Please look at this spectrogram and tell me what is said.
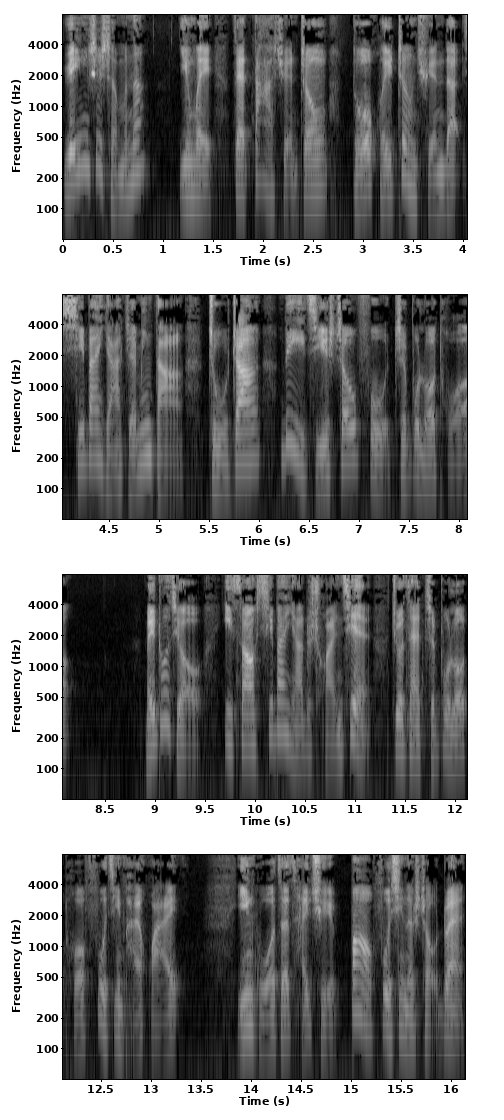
原因是什么呢？因为在大选中夺回政权的西班牙人民党主张立即收复直布罗陀。没多久，一艘西班牙的船舰就在直布罗陀附近徘徊，英国则采取报复性的手段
